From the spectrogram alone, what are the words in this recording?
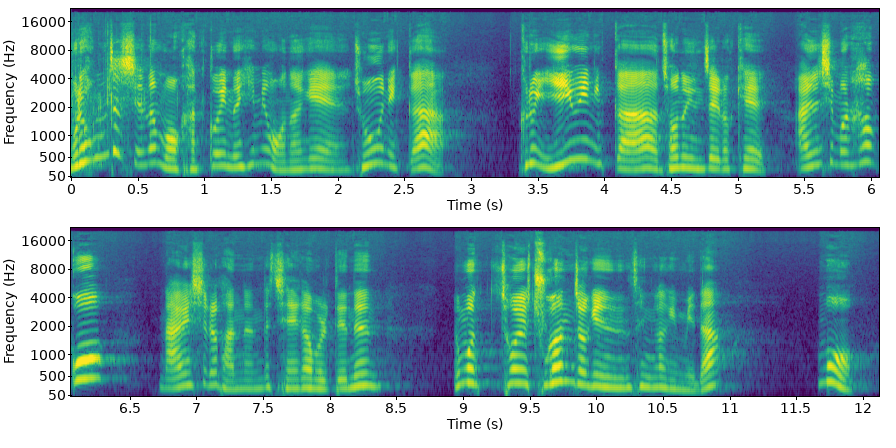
우리 홍자 씨는 뭐 갖고 있는 힘이 워낙에 좋으니까 그리고 2위니까 저는 이제 이렇게 안심을 하고 나혜 씨를 봤는데 제가 볼 때는 뭐 저의 주관적인 생각입니다. 뭐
